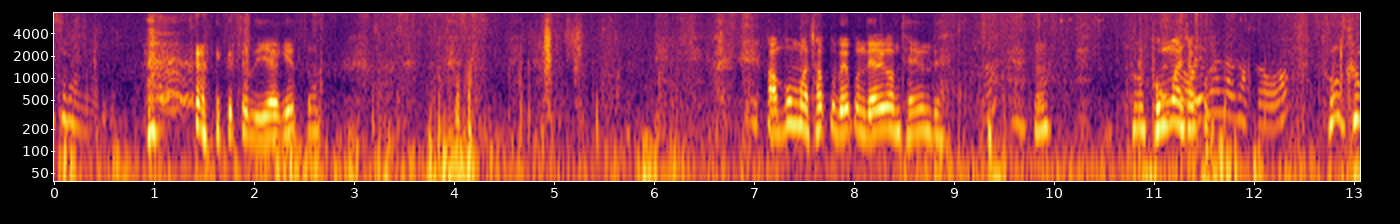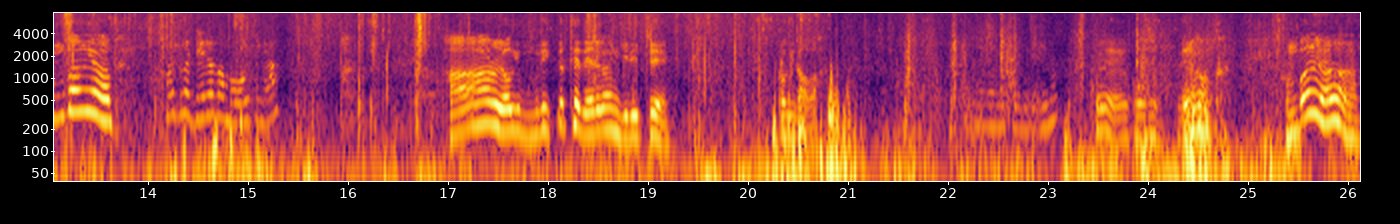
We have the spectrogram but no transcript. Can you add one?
싫어하는 길이야. 그때도 이야기했어 한 번만 자꾸 몇번 내려가면 되는데 응? 어, 복만 자꾸 얼마나 가까워? 어, 금방이야 거기가 내려가면 어디야? 바로 여기 물이 끝에 내려가는 길 있지 거기 나와? 그래 거기 내려가면 가- 금방이야 어,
